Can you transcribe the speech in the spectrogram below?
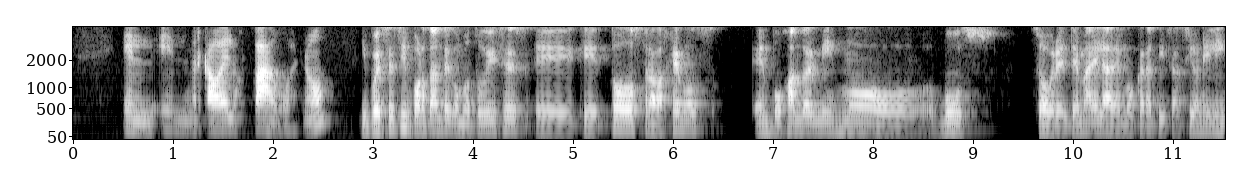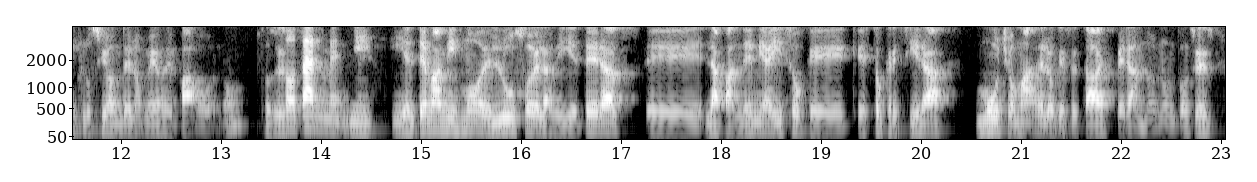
el, mercado de los pagos, ¿no? Y pues es importante, como tú dices, eh, que todos trabajemos empujando el mismo bus sobre el tema de la democratización y la inclusión de los medios de pago, ¿no? Entonces, Totalmente. Y, el tema mismo del uso de las billeteras, eh, la pandemia hizo que, esto creciera mucho más de lo que se estaba esperando, ¿no? Entonces,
